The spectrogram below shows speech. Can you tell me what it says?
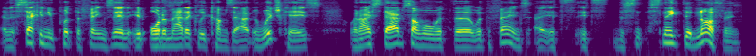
and the second you put the fangs in, it automatically comes out. In which case, when I stab someone with the with the fangs, it's it's the snake did nothing.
